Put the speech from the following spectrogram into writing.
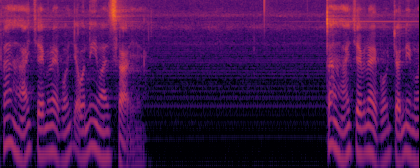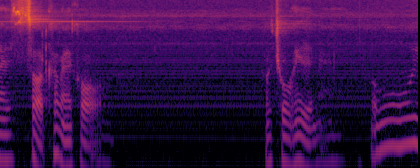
ถ้าหายใจไม่ได้ ผมจะเอานี่มาใส่ ถ้าหายใจไม่ได้ ผมจะนี่มาสอดเข้าไปในคอเขาโชว์ให้เห็นนะโอ้ย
